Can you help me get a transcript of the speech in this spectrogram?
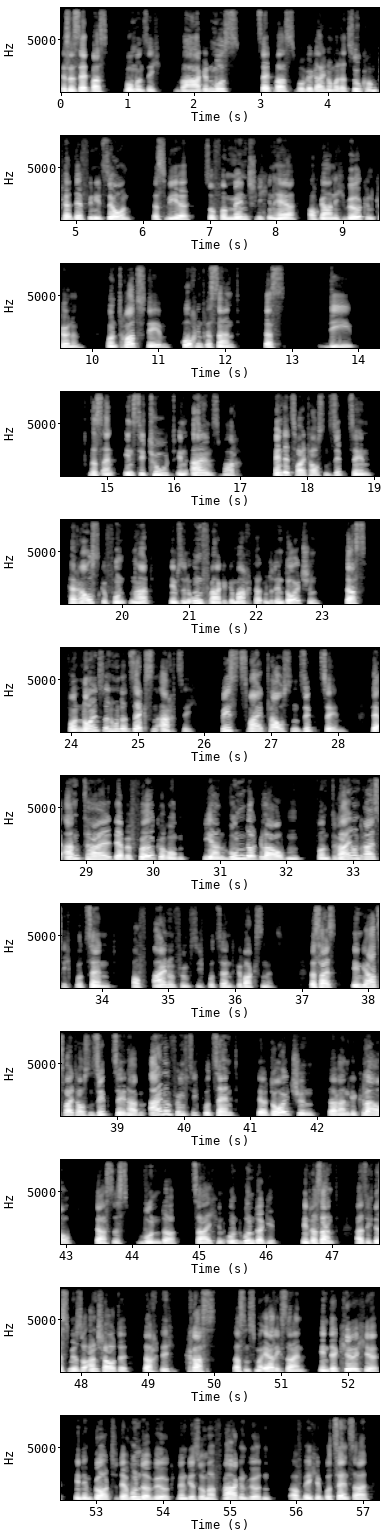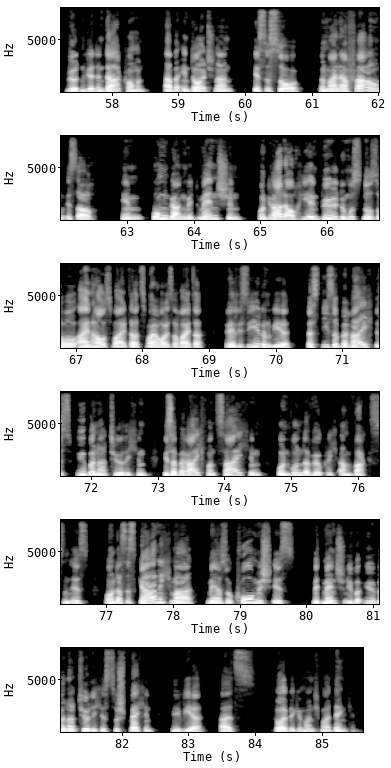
Es ist etwas, wo man sich wagen muss. Es ist etwas, wo wir gleich nochmal dazukommen, per Definition, dass wir so vom Menschlichen her auch gar nicht wirken können. Und trotzdem, hochinteressant, dass, die, dass ein Institut in Allensbach Ende 2017 herausgefunden hat, indem sie eine Umfrage gemacht hat unter den Deutschen, dass von 1986 bis 2017 der Anteil der Bevölkerung, die an Wunder glauben, von 33 Prozent auf 51 Prozent gewachsen ist. Das heißt, im Jahr 2017 haben 51 Prozent der Deutschen daran geglaubt, dass es Wunderzeichen und Wunder gibt. Interessant. Als ich das mir so anschaute, dachte ich, krass, lass uns mal ehrlich sein, in der Kirche, in dem Gott, der Wunder wirkt, wenn wir so mal fragen würden, auf welche Prozentzahl würden wir denn da kommen. Aber in Deutschland ist es so, und meine Erfahrung ist auch im Umgang mit Menschen und gerade auch hier in Bühl, du musst nur so ein Haus weiter, zwei Häuser weiter, realisieren wir, dass dieser Bereich des Übernatürlichen, dieser Bereich von Zeichen und Wunder wirklich am Wachsen ist und dass es gar nicht mal mehr so komisch ist, mit Menschen über Übernatürliches zu sprechen, wie wir als Gläubige manchmal denken.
